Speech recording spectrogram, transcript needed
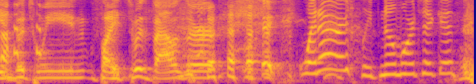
in between fights with Bowser. Like, When are our Sleep No More tickets?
